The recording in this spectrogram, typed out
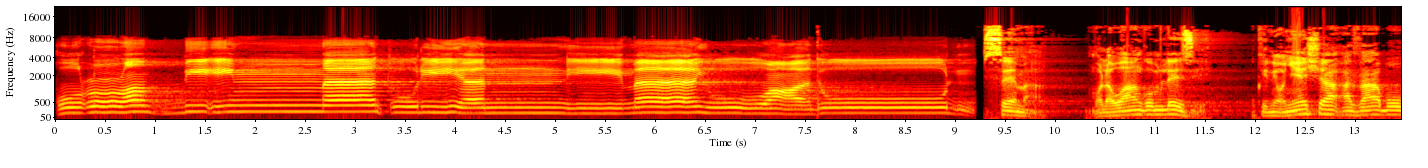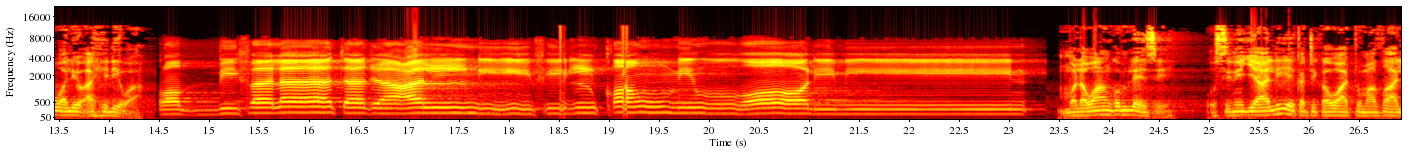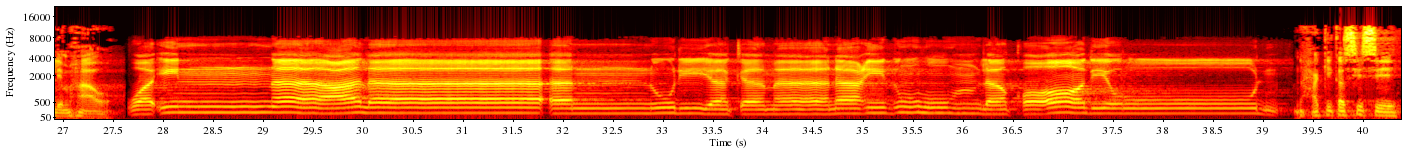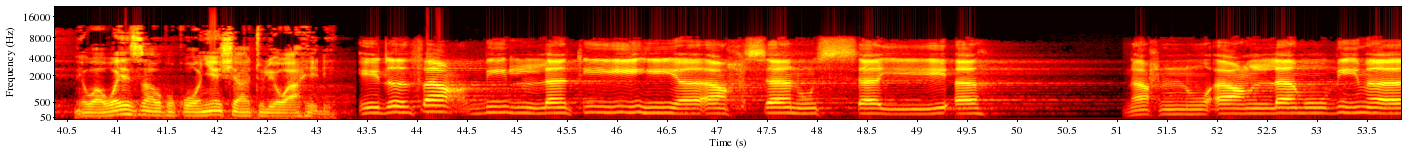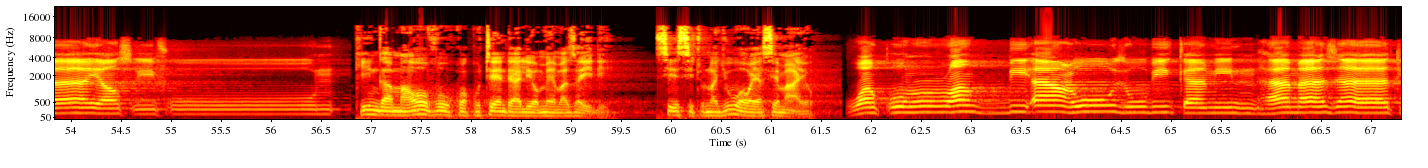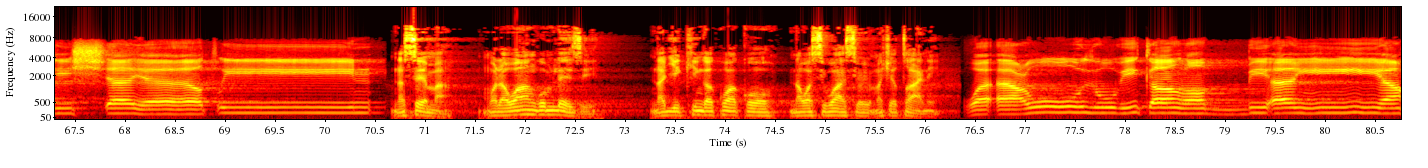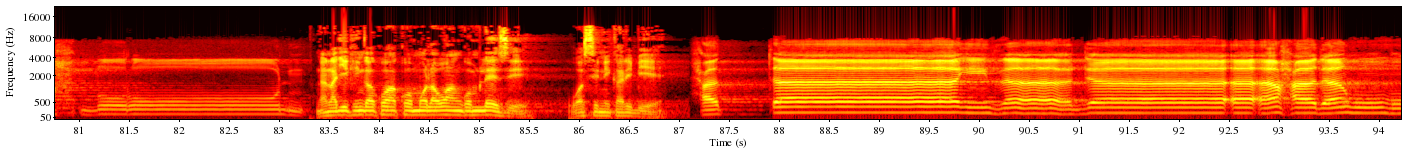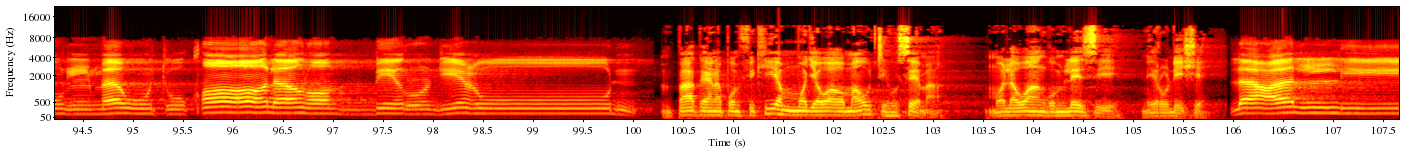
قل رب إما تريني ما يوعدون سيما مولا وانغو مليزي وكنيونيشا عذابو وليؤهدوا رب فلا تجعلني في القوم الظالمين مولا وانغو مليزي usinijalie katika watu madhalim hao. Wa inna ala an nuriyaka ma na'iduhum laqadirun. Na hakika sisi ni waweza wa kukuonyesha tuliowaahidi. Idfa billati hiya ahsanu sayyi'ah nahnu a'lamu bima yasifun. Kinga maovu kwa kutenda aliyomema zaidi. Sisi tunajua wayasemayo. Wa qur rabbi a'udhu bika min hamazati shayatin. Nasema mola wangu mlezi najikinga kwako na wasiwasi wa mashetani. Wa a'udhu bika rabbi رب أن يحضرون Na najikinga kwako Mola wangu mlezi, wasinikaribie. حتى إذا جاء أحدهم الموت قال رب ارجعون Mpaka yanapomfikia mmoja wao mauti husema, Mola wangu mlezi, nirudishe. لعلي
